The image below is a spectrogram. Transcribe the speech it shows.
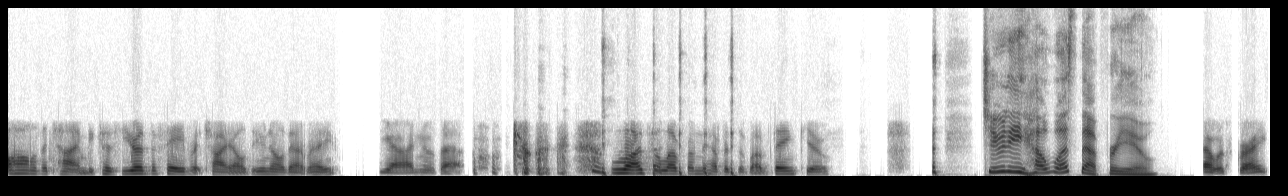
all the time because you're the favorite child. You know that, right? Yeah, I knew that. Lots of love from the heavens above. Thank you. Judy, how was that for you? that was great.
